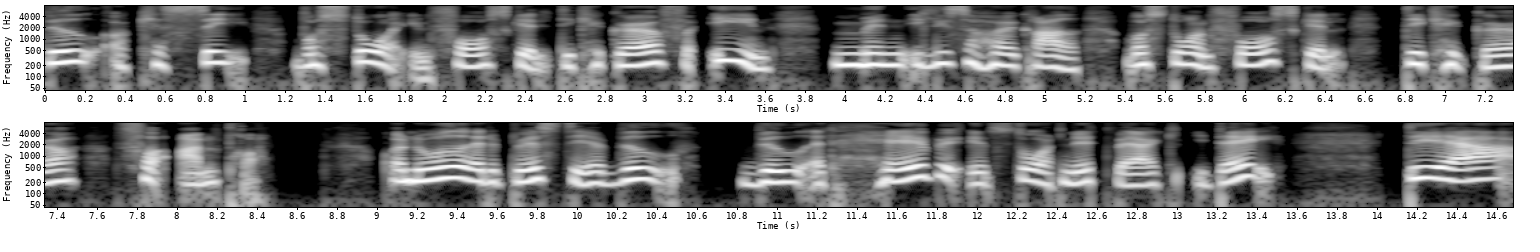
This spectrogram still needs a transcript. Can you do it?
ved og kan se, hvor stor en forskel det kan gøre for en, men i lige så høj grad, hvor stor en forskel det kan gøre for andre. Og noget af det bedste, jeg ved ved at have et stort netværk i dag, det er,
